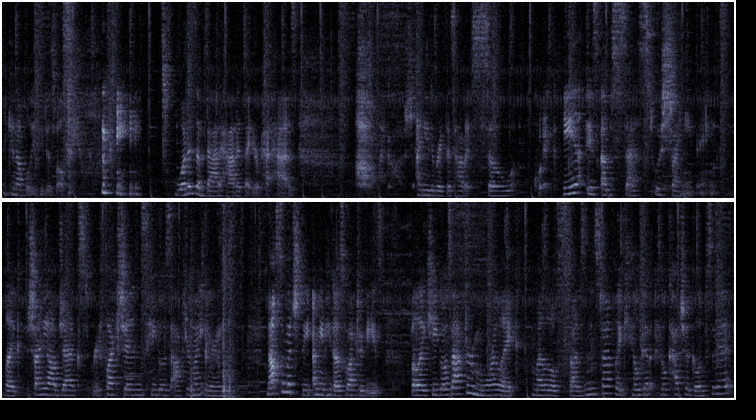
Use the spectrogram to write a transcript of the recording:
I cannot believe he just fell asleep on me. What is a bad habit that your pet has? Oh my gosh, I need to break this habit so quick. He is obsessed with shiny things, like shiny objects, reflections. He goes after my earrings. Not so much the, I mean, he does go after these, but like he goes after more like my little studs and stuff. Like he'll get, he'll catch a glimpse of it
